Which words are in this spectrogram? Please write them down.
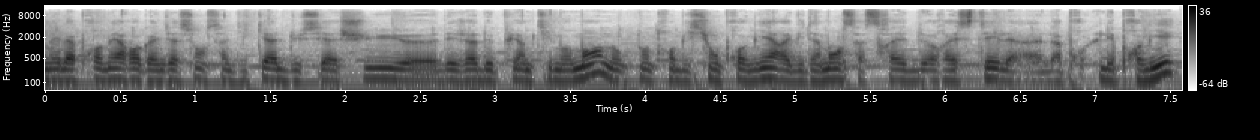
On est la première organisation syndicale du CHU euh, déjà depuis un petit moment. Donc notre ambition première, évidemment, ça serait de rester les premiers.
